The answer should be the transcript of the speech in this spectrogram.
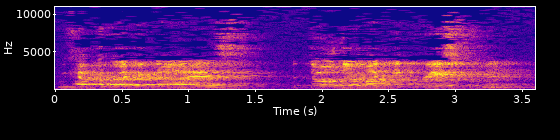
We have to recognize that though there might be grace for many,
